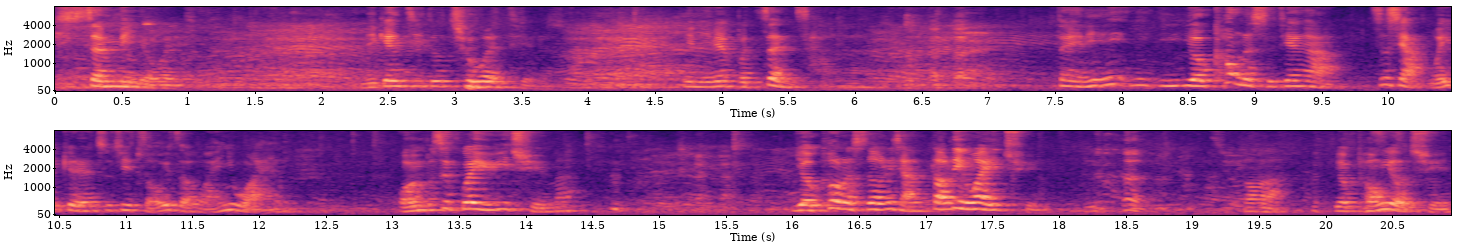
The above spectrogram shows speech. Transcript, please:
生命有问题，你跟基督出问题了，你里面不正常了。对你，你你你有空的时间啊，只想我一个人出去走一走、玩一玩。我们不是归于一群吗？有空的时候，你想到另外一群，懂吗？有朋友群，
